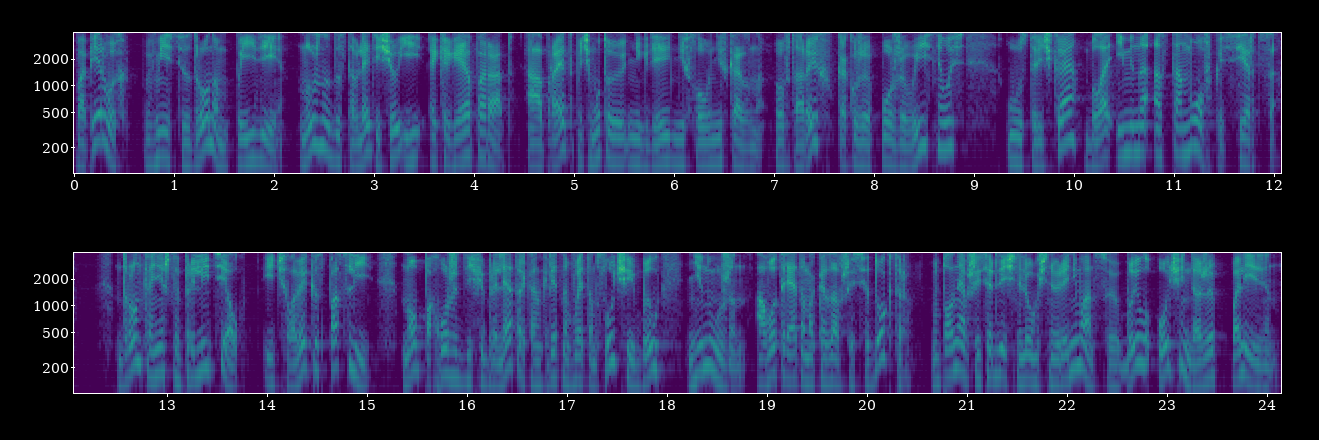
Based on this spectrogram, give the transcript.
Во-первых, вместе с дроном, по идее, нужно доставлять еще и ЭКГ-аппарат, а про это почему-то нигде ни слова не сказано. Во-вторых, как уже позже выяснилось, у старичка была именно остановка сердца. Дрон, конечно, прилетел, и человека спасли, но, похоже, дефибриллятор конкретно в этом случае был не нужен. А вот рядом оказавшийся доктор, выполнявший сердечно-легочную реанимацию, был очень даже полезен.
